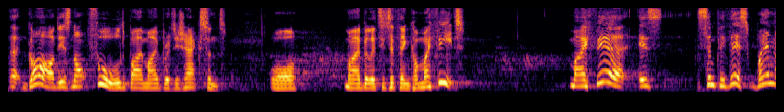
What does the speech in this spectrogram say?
uh, God is not fooled by my British accent or my ability to think on my feet. My fear is simply this when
